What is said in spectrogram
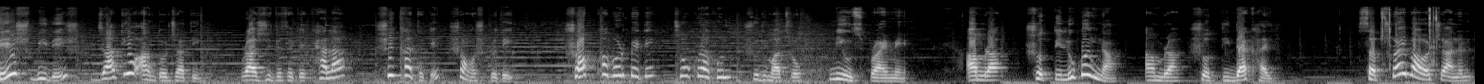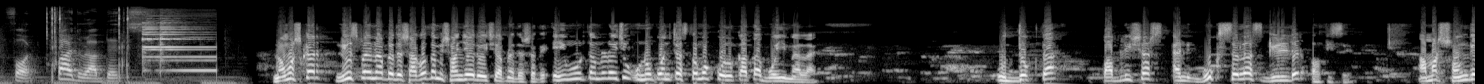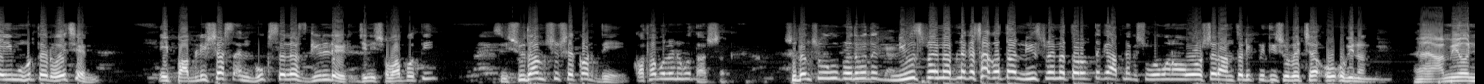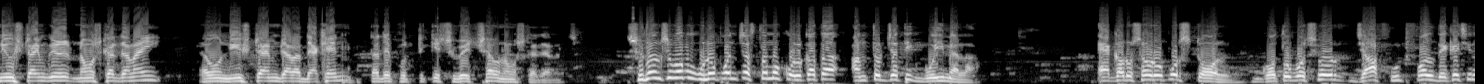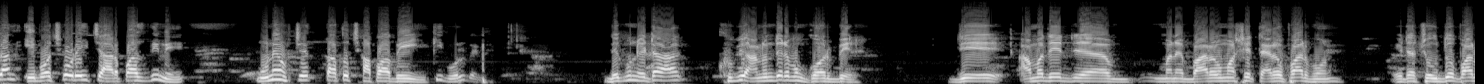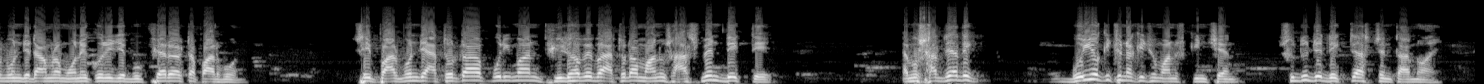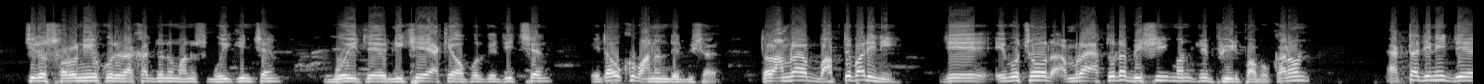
দেশ বিদেশ, জাতীয়, আন্তর্জাতিক। রাজনীতি থেকে খেলা, শিক্ষা থেকে সংস্কৃতি। সব খবর পেতে চোখ রাখুন শুধুমাত্র নিউজ প্রাইমে। আমরা সত্যি লুকোই না, আমরা সত্যি দেখাই। Subscribe our channel for further updates. নমস্কার, নিউজ প্রাইমে আপনাদের স্বাগত, আমি সঞ্জয় রয়েছি আপনাদের সাথে। এই মুহূর্তে আমরা রয়েছি উনপঞ্চাশতম কলকাতা বই মেলায় উদ্যোক্তা পাবলিশার্স অ্যান্ড বুক সেলার্স গিল্ডের অফিসে আমার সঙ্গে এই মুহূর্তে রয়েছেন এই পাবলিশার্স অ্যান্ড বুক সেলার্স গিল্ডের যিনি সভাপতি শ্রী সুধাংশু শেখর দে। কথা বলে নেব তার সাথে সুধাংশু বাবু প্রথমত নিউজ প্রাইমে আপনাকে স্বাগত। আর নিউজ প্রাইমের তরফ থেকে আপনাকে শুভ নববর্ষের আন্তরিক প্রীতি শুভেচ্ছা ও অভিনন্দন। হ্যাঁ আমিও নিউজ টাইমকে নমস্কার জানাই এবং নিউজ টাইম যারা দেখেন তাদের প্রত্যেককে শুভেচ্ছা ও নমস্কার জানাচ্ছি। সুধাংশুবাবু উনপঞ্চাশতম কলকাতা আন্তর্জাতিক বই মেলা এগারোশোর ওপর স্টল। গত বছর যা ফুটফল দেখেছিলাম, এবছর এই চার পাঁচ দিনে মনে হচ্ছে তা তো ছাপাবেই। কি বলবেন? দেখুন, এটা খুবই আনন্দের এবং গর্বের যে আমাদের মানে বারো মাসে তেরো পার্বণ, এটা চৌদ্দ পার্বণ যেটা আমরা মনে করি যে বুক ফেয়ারও একটা পার্বণ। সেই পার্বণ যে এতটা পরিমাণ ভিড় হবে বা এতটা মানুষ আসবেন দেখতে, এবং সাথে সাথে বইও কিছু না কিছু মানুষ কিনছেন। শুধু যে দেখতে আসছেন তা নয়, চিরস্মরণীয় করে রাখার জন্য মানুষ বই কিনছেন, বইতে লিখে একে অপরকে দিচ্ছেন, এটাও খুব আনন্দের বিষয়। তো আমরা ভাবতে পারিনি যে এবছর আমরা এতটা বেশি মানুষের ভিড় পাবো। কারণ একটা জিনিস যে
